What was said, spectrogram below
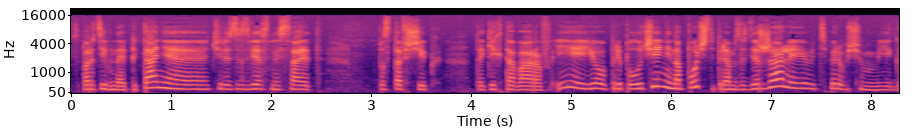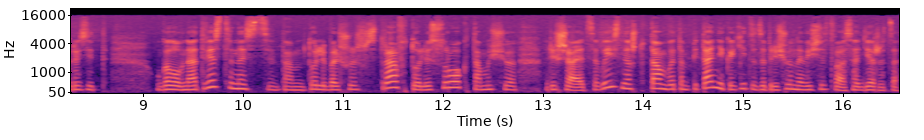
спортивное питание через известный сайт поставщик таких товаров. И ее при получении на почте прям задержали. И теперь, в общем, ей грозит уголовная ответственность, там то ли большой штраф, то ли срок, там еще решается. Выяснилось, что там в этом питании какие-то запрещенные вещества содержатся.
